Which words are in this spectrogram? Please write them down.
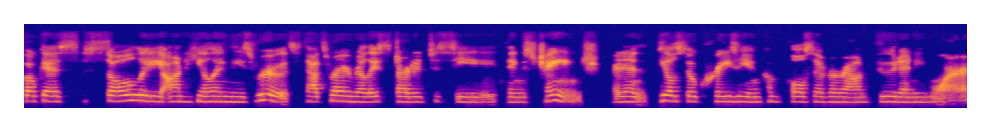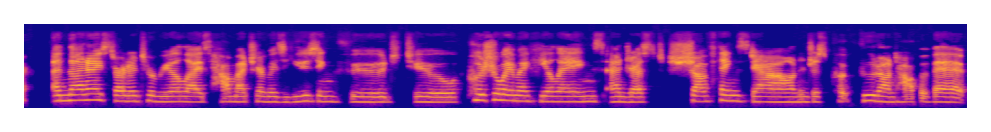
focus solely on healing these roots, that's where I really started to see things change. I didn't feel so crazy and compulsive around food anymore. And then I started to realize how much I was using food to push away my feelings and just shove things down and just put food on top of it.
